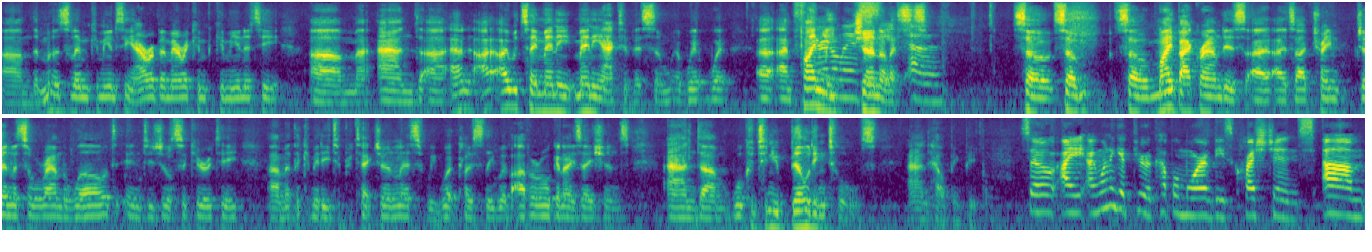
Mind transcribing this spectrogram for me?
um, the Muslim community, Arab American community, um, and uh, and I, I would say many many activists and we're, we're, uh, and finally Journalists, journalists. So, so, so my background is uh, as I've trained journalists all around the world in digital security um, at the Committee to Protect Journalists. We work closely with other organizations, and um, we'll continue building tools and helping people. So I, I want to get through a couple more of these questions. Um,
